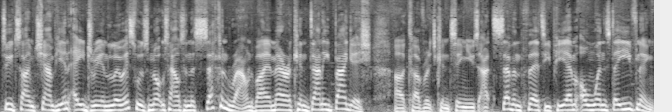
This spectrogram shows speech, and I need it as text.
Two-time champion Adrian Lewis was knocked out in the second round by American Danny Baggish. Our coverage continues at 7:30 p.m. on Wednesday evening.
